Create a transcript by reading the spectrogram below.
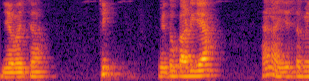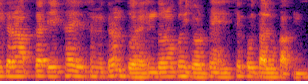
ये बचा, ठीक? ये तो कट गया, है ना? ये समीकरण आपका एक है, ये समीकरण दो है, इन दोनों को ही जोड़ते हैं, इससे कोई ताल्लुक आप नहीं।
